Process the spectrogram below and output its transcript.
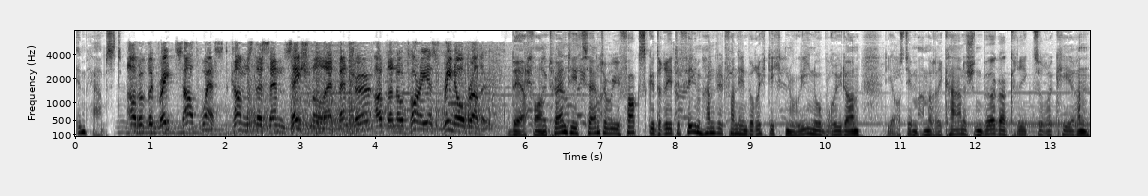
im Herbst. Out of the great Southwest comes the sensational adventure of the notorious Reno Brothers. Der von 20th Century Fox gedrehte Film handelt von den berüchtigten Reno-Brüdern, die aus dem amerikanischen Bürgerkrieg zurückkehren.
